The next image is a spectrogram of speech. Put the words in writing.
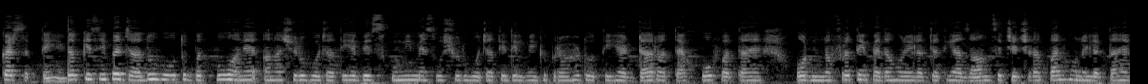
کر سکتے ہیں۔ جب کسی پر جادو ہو تو بدبو آنے آنا شروع ہو جاتی ہے، بے سکونی محسوس شروع ہو جاتی ہے، دل میں گھبراہٹ ہوتی ہے، ڈر آتا ہے، خوف آتا ہے اور نفرتیں پیدا ہونے لگ جاتی ہیں، اذان سے چڑچڑا پن ہونے لگتا ہے،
